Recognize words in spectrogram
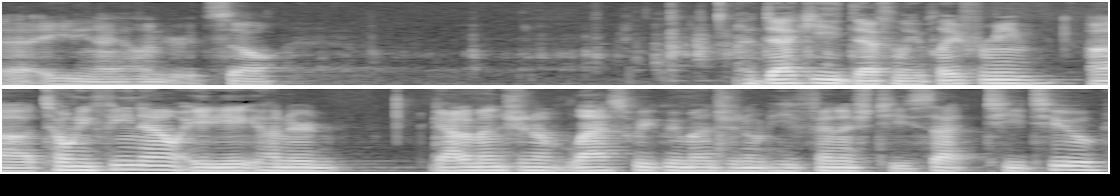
at 8900. So. Hideki definitely a play for me. Uh, Tony Finau, 8,800. Got to mention him. Last week we mentioned him. He finished T set T two.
